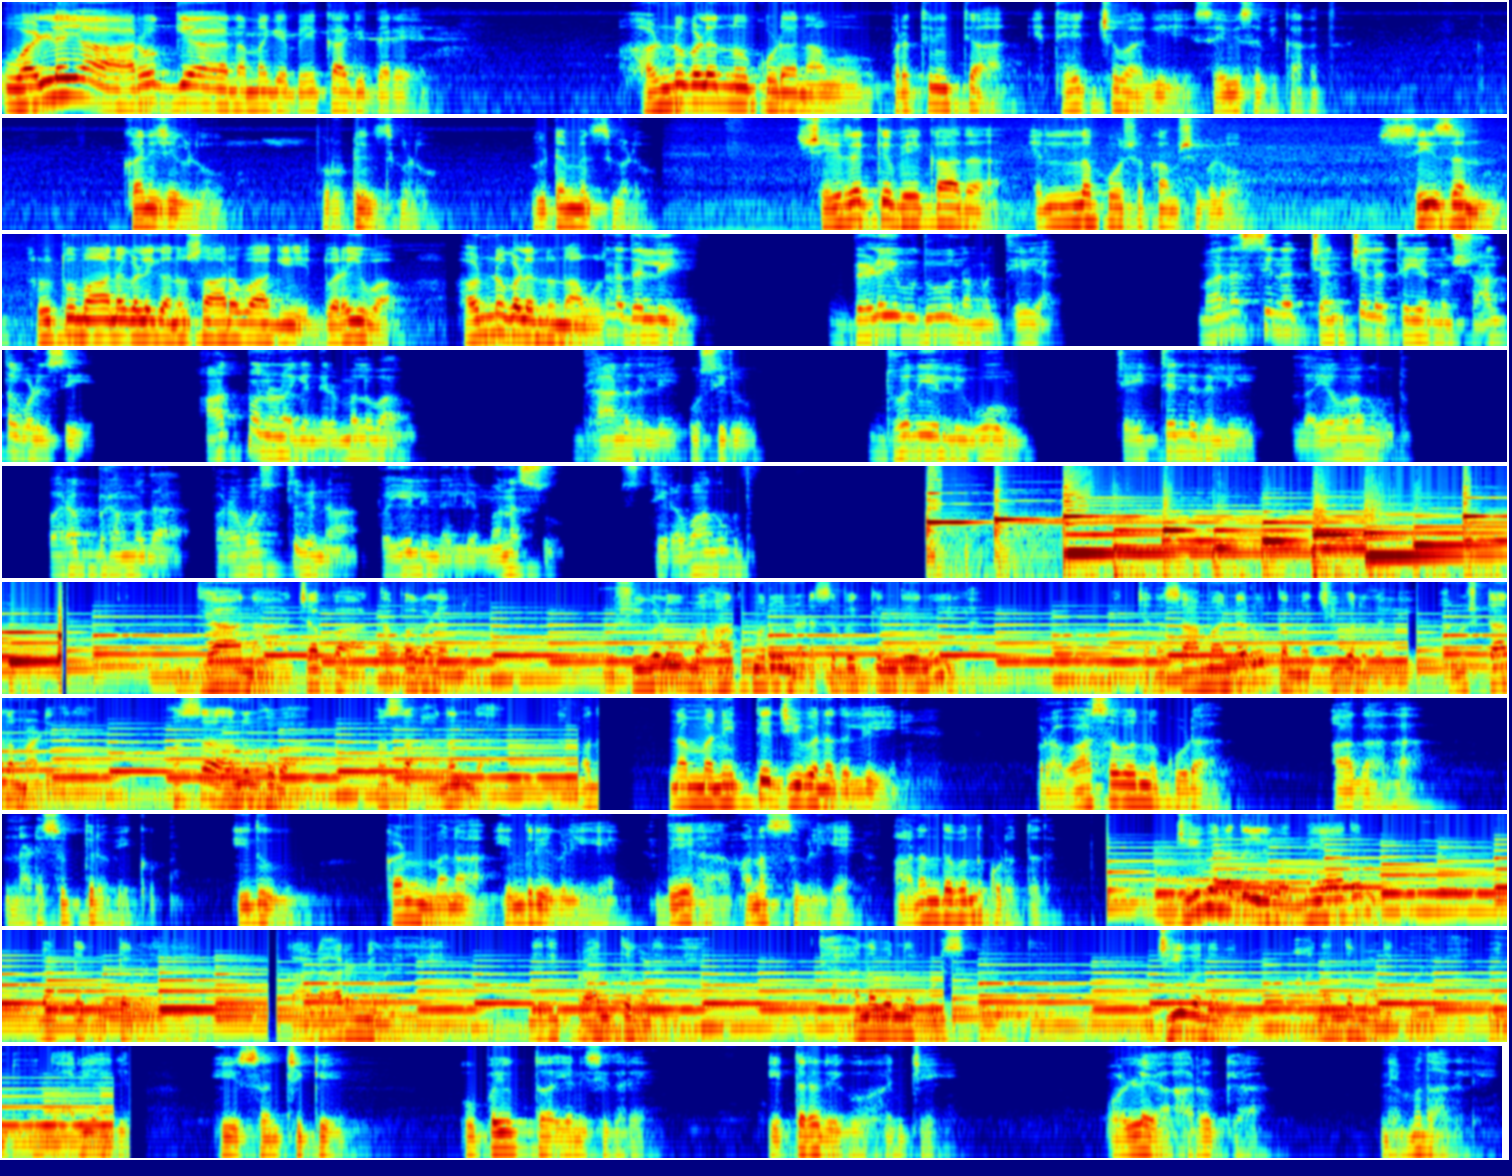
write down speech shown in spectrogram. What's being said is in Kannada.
ಒಳ್ಳೆಯ ಆರೋಗ್ಯ ನಮಗೆ ಬೇಕಾಗಿದ್ದರೆ ಹಣ್ಣುಗಳನ್ನು ಕೂಡ ನಾವು ಪ್ರತಿನಿತ್ಯ ಯಥೇಚ್ಛವಾಗಿ ಸೇವಿಸಬೇಕಾಗುತ್ತದೆ. ಖನಿಜಗಳು, ಪ್ರೋಟೀನ್ಸ್ಗಳು, ವಿಟಮಿನ್ಸ್ಗಳು, ಶರೀರಕ್ಕೆ ಬೇಕಾದ ಎಲ್ಲ ಪೋಷಕಾಂಶಗಳು ಸೀಸನ್ ಋತುಮಾನಗಳಿಗೆ ಅನುಸಾರವಾಗಿ ದೊರೆಯುವ ಹಣ್ಣುಗಳನ್ನು ನಾವು ಅನ್ನದಲ್ಲಿ ಬೆಳೆಯುವುದು ನಮ್ಮ ಧ್ಯೇಯ. ಮನಸ್ಸಿನ ಚಂಚಲತೆಯನ್ನು ಶಾಂತಗೊಳಿಸಿ ಆತ್ಮನೊಳಗೆ ನಿರ್ಮಲವಾಗು. ಧ್ಯಾನದಲ್ಲಿ ಉಸಿರು, ಧ್ವನಿಯಲ್ಲಿ ಓಂ, ಚೈತನ್ಯದಲ್ಲಿ ಲಯವಾಗುವುದು. ಪರಬ್ರಹ್ಮದ ಪರವಸ್ತುವಿನ ಬಯಲಿನಲ್ಲಿ ಮನಸ್ಸು ಸ್ಥಿರವಾಗುವುದು. ಧ್ಯಾನ, ಜಪ, ತಪಗಳನ್ನು ಋಷಿಗಳು ಮಹಾತ್ಮರು ನಡೆಸಬೇಕೆಂದೇನೂ ಇಲ್ಲ. ಜನಸಾಮಾನ್ಯರು ತಮ್ಮ ಜೀವನದಲ್ಲಿ ಅನುಷ್ಠಾನ ಮಾಡಿದರೆ ಹೊಸ ಅನುಭವ, ಹೊಸ ಆನಂದ ನಮ್ಮ ನಮ್ಮ ನಿತ್ಯ ಜೀವನದಲ್ಲಿ ಪ್ರವಾಸವನ್ನು ಕೂಡ ಆಗಾಗ ನಡೆಸುತ್ತಿರಬೇಕು. ಇದು ಕಣ್ಮನ ಇಂದ್ರಿಯಗಳಿಗೆ, ದೇಹ, ಮನಸ್ಸುಗಳಿಗೆ ಆನಂದವನ್ನು ಕೊಡುತ್ತದೆ. ಜೀವನದಲ್ಲಿ ಒಮ್ಮೆಯಾದರೂ ಬೆಟ್ಟ ಗುಡ್ಡಗಳಲ್ಲಿ, ಕಾಡಾರಣ್ಯಗಳಲ್ಲಿ, ನದಿ ಪ್ರಾಂತಗಳಲ್ಲಿ ಧ್ಯಾನವನ್ನು ರೂಢಿಸಿಕೊಳ್ಳುವುದು ಜೀವನವನ್ನು ಆನಂದ ಮಾಡಿಕೊಳ್ಳುವ ಒಂದು ದಾರಿಯಾಗಿದೆ. ಈ ಸಂಚಿಕೆ ಉಪಯುಕ್ತ ಎನಿಸಿದರೆ ಇತರರಿಗೂ ಹಂಚಿ ಒಳ್ಳೆಯ ಆರೋಗ್ಯ ನೆಮ್ಮದಾಗಲಿ.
